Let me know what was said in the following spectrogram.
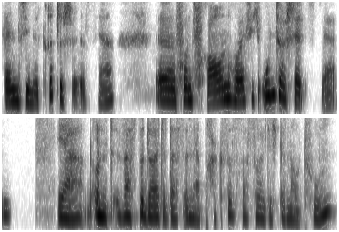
wenn sie eine kritische ist, ja, äh, von Frauen häufig unterschätzt werden. Ja, und was bedeutet das in der Praxis? Was sollte ich genau tun?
